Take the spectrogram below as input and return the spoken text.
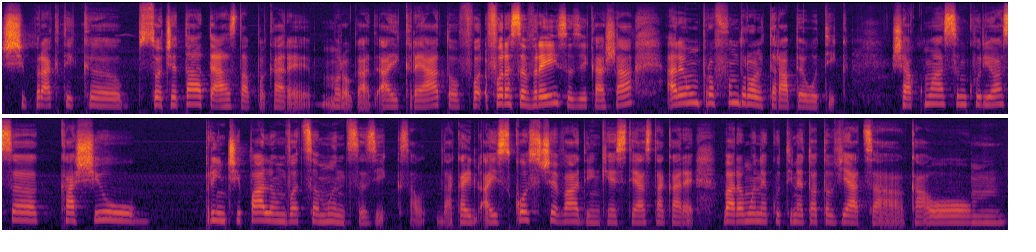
și, practic, uh, societatea asta pe care, mă rog, ai creat-o, fără, fără să vrei, să zic așa, are un profund rol terapeutic. Și acum sunt curioasă ca și o principal învățământ, să zic, sau dacă ai, ai scos ceva din chestia asta care va rămâne cu tine toată viața, ca o mm,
